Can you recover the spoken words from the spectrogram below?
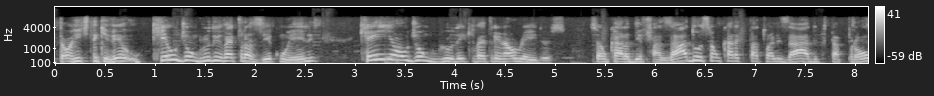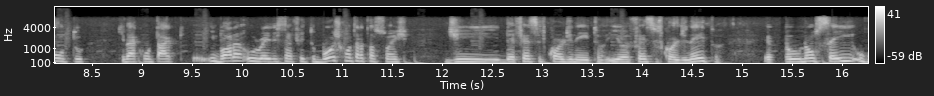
Então a gente tem que ver o que o John Gruden vai trazer com ele. Quem é o John Gruden que vai treinar o Raiders? Se é um cara defasado ou se é um cara que está atualizado, que está pronto, que vai contar. Embora o Raiders tenha feito boas contratações de defensive coordinator e offensive coordinator, eu não sei o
